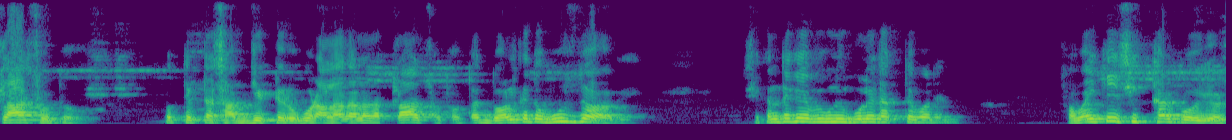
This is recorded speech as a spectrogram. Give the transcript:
ক্লাস হতো, প্রত্যেকটা সাবজেক্টের উপর আলাদা আলাদা ক্লাস হতো তার দলকে তো বুঝতে হবে। সেখান থেকে উনি বলে থাকতে পারেন। সবাইকেই শিক্ষার প্রয়োজন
